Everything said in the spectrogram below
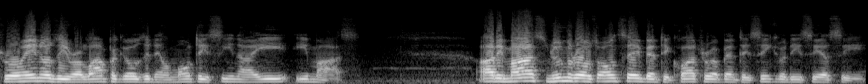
truenos y relámpagos en el monte Sinaí y más. Además, números 11, 24 a 25 dice así.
